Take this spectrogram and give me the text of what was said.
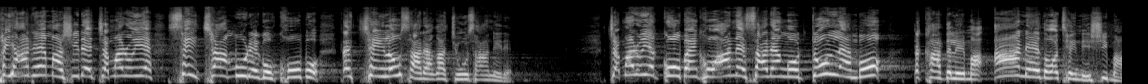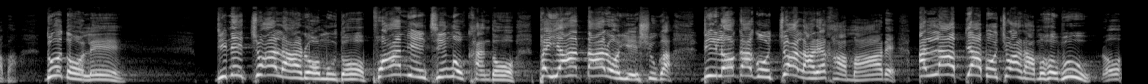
ဖခင်ထဲမှာရှိတဲ့ကျမတို့ရဲ့စိတ်ချမှုတွေကိုခိုးဖို့တစ်ချိန်လုံးစာတန်ကစ조사နေတယ် ကျမတို့ရဲ့ကိုယ်ပိုင်ခွန်အားနဲ့စာတန်ကိုတွန်းလှန်ဖို့တခါတလေမှာအားနေသောအချိန်တွေရှိမှာပါသို့တော်လေဒီနေ့ကြွလာတော်မူသောဖွားမြင်ခြင်းကိုခံတော်ဖယားသားတော်ယေရှုကဒီလောကကိုကြွလာတဲ့ခါမှာတဲ့အလားပြဖို့ကြွတာမဟုတ်ဘူးနော်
